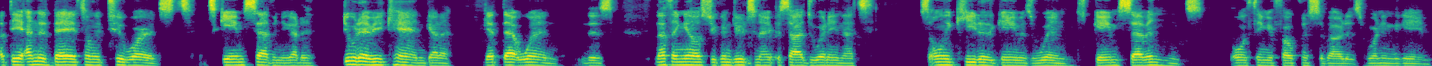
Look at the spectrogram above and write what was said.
at the end of the day, it's only two words. It's, it's game seven. You gotta do whatever you can. Gotta get that win. There's nothing else you can do tonight besides winning. That's it's the only key to the game is win. It's game seven. It's the only thing you're focused about is winning the game.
